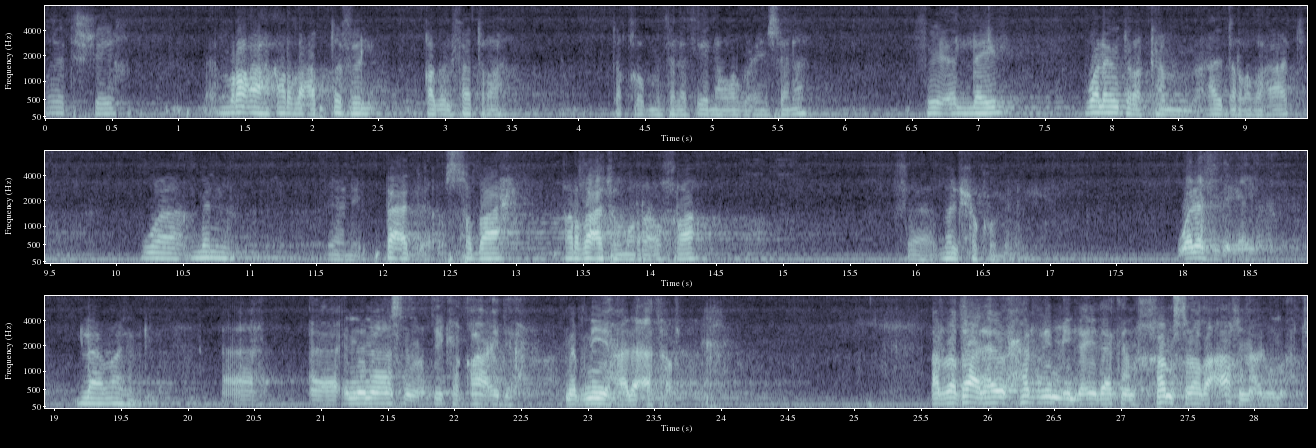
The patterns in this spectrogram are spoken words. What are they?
فضيلة الشيخ امرأة أرضعت طفل قبل فترة تقرب من ثلاثين أو أربعين سنة في الليل ولا يدرك كم عدد الرضعات ومن يعني بعد الصباح أرضعته مرة أخرى فما الحكم يعني؟ ولا تدري أيضا. لا ما تدري. آه آه إننا سنعطيك قاعدة مبنية على أثر. الرضاع لا يحرم إلا إذا كان خمس رضعات معلومات.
